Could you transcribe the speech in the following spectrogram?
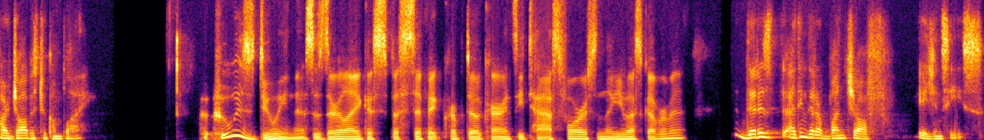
our job is to comply who is doing this? Is there like a specific cryptocurrency task force in the US government? There is, I think there are a bunch of agencies.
